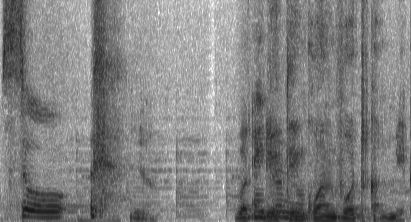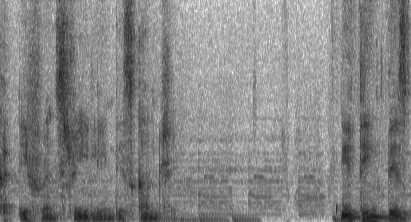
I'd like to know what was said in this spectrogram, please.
So. But I do you think know. one vote can make a difference really in this country? Do you think there's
